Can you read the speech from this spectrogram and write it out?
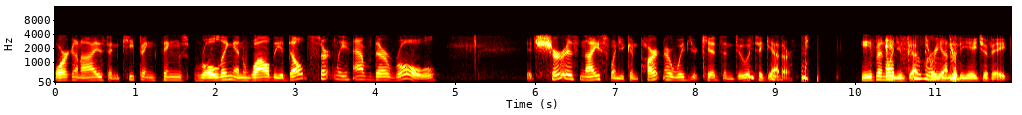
organized and keeping things rolling. And while the adults certainly have their role, it sure is nice when you can partner with your kids and do it together, even when you've got three under the age of eight.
